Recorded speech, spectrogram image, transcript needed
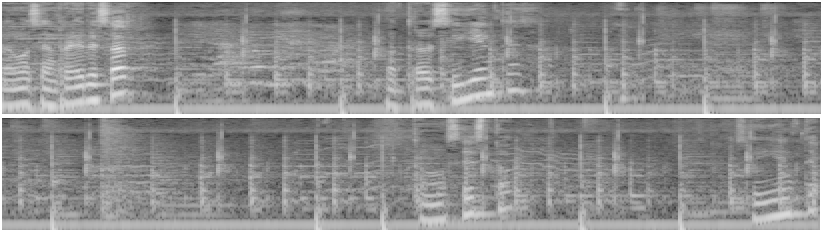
Le damos en regresar. Otra vez siguiente. Esto. Siguiente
